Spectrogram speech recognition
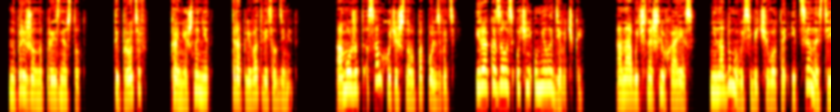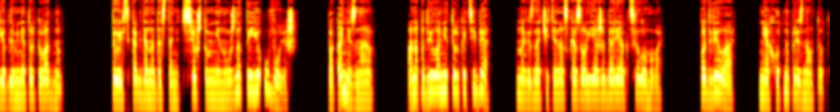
— напряженно произнес тот. «Ты против?» «Конечно нет», — торопливо ответил Демид. А может, сам хочешь снова попользовать? Ира оказалась очень умелой девочкой. Она обычная шлюха Арес. Не надумывай себе чего-то, и ценность ее для меня только в одном. То есть, когда она достанет все, что мне нужно, ты ее уволишь. Пока не знаю. Она подвела не только тебя, многозначительно сказал я, ожидая реакции Ломова. Подвела, неохотно признал тот.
